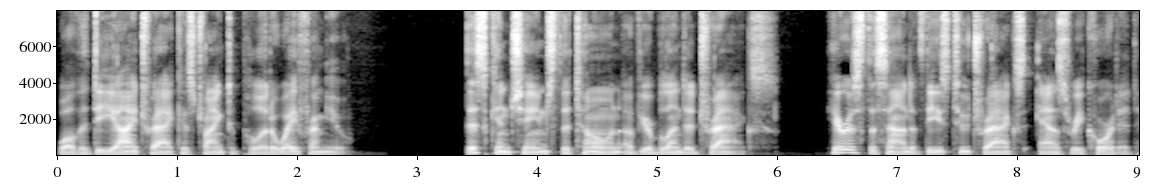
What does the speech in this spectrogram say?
while the DI track is trying to pull it away from you. This can change the tone of your blended tracks. Here is the sound of these two tracks as recorded.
